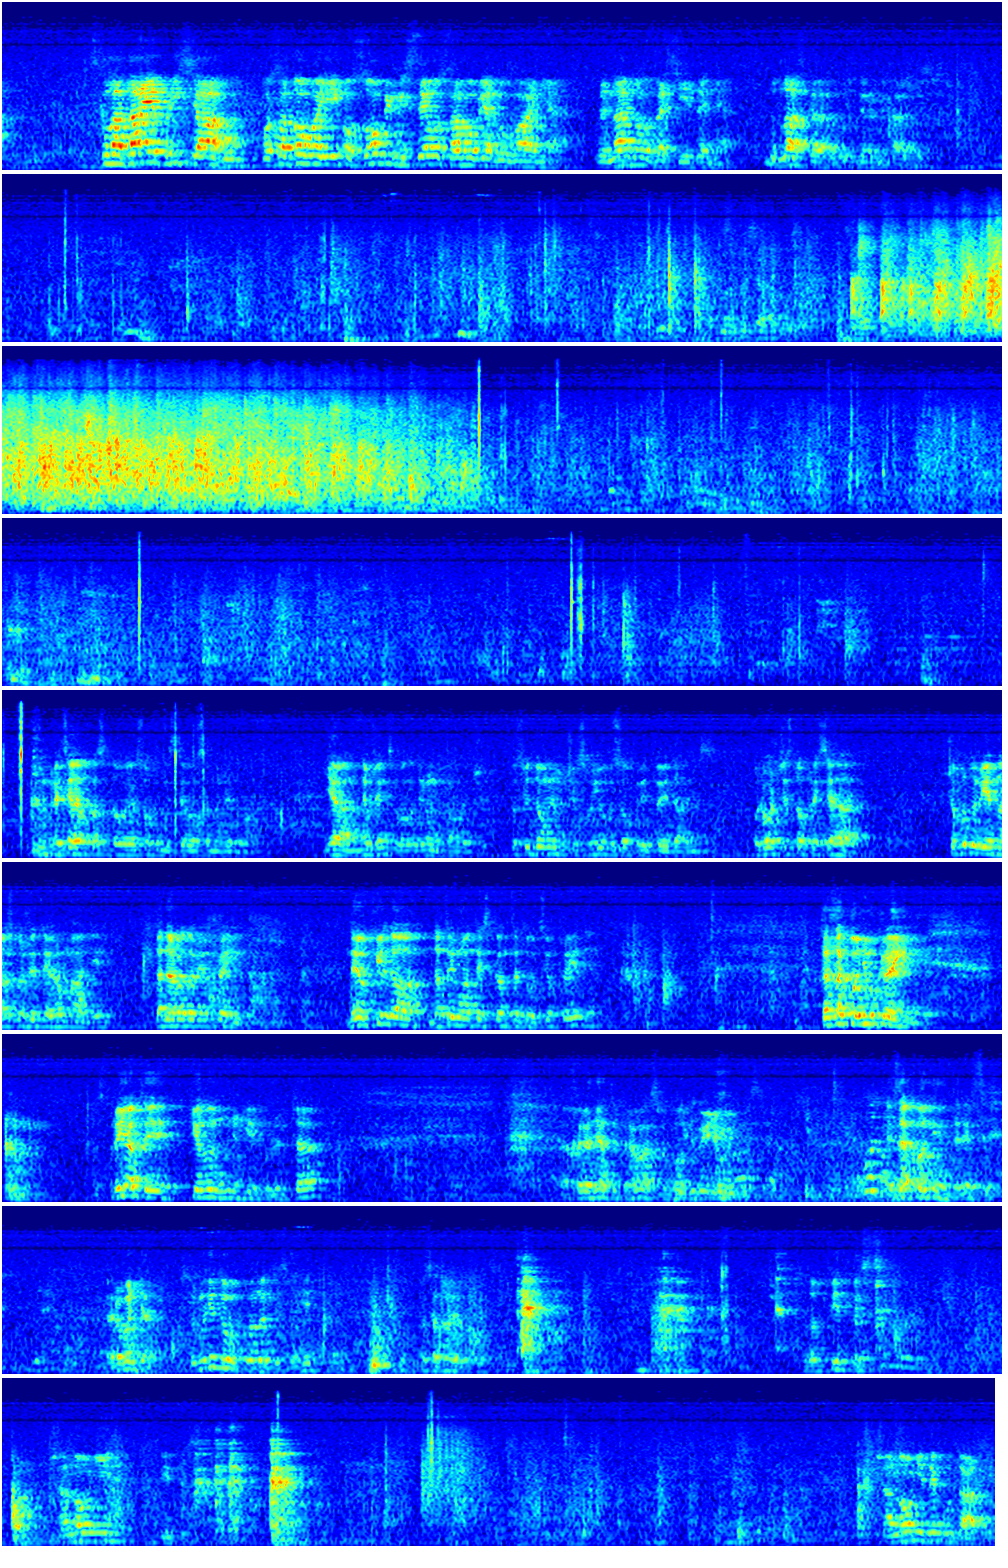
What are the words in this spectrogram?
складає присягу посадової особи місцевого самоврядування пленарного засідання. Будь ласка, Володимир Михайлович. Присяга посадової особи місцевого самоврядування. Я, Невжинський Володимир Михайлович, усвідомлюючи свою високу відповідальність, урочисто присягаю, що буду вірно служити громаді та народові України, необхідно дотримуватись Конституції України та законів України, сприяти втіленню їх у життя, охороняти права, свободи. І законні інтереси громадян, сумлінно виконувати свої посадові обов'язки. За підпис Шановні підписи. Шановні депутати,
